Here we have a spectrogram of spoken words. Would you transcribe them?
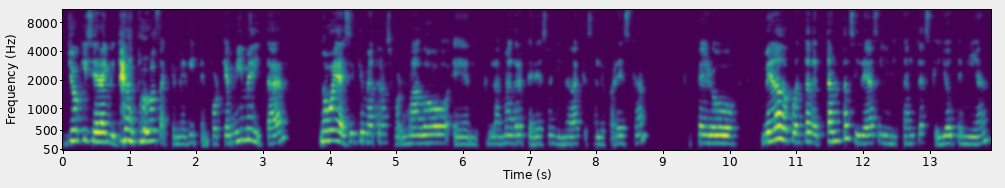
yo quisiera invitar a todos a que mediten, porque a mí meditar, no voy a decir que me ha transformado en la Madre Teresa ni nada que se le parezca, pero me he dado cuenta de tantas ideas limitantes que yo tenía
